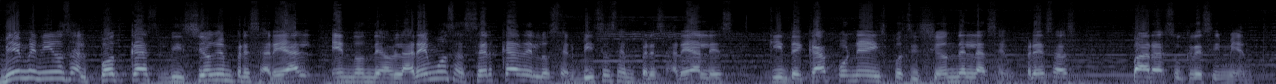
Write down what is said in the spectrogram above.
Bienvenidos al podcast Visión Empresarial, en donde hablaremos acerca de los servicios empresariales que Inteca pone a disposición de las empresas para su crecimiento.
